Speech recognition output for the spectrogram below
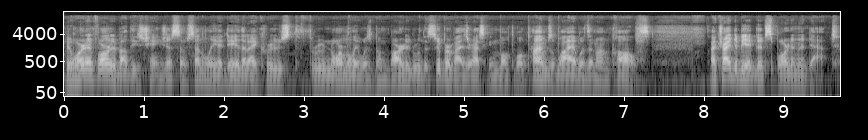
We weren't informed about these changes, so suddenly a day that I cruised through normally was bombarded with a supervisor asking multiple times why I wasn't on calls. I tried to be a good sport and adapt.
